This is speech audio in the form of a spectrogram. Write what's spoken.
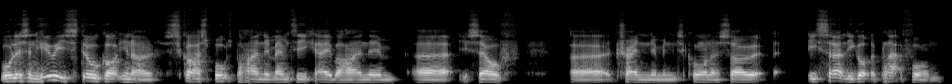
Well, listen, Hughie's still got you know Sky Sports behind him, MTK behind him, uh, yourself uh, training him in his corner. So he's certainly got the platform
